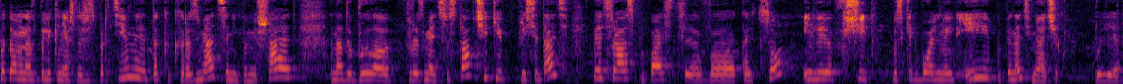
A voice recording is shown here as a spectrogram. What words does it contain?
Потом у нас были, конечно же, спортивные, так как размяться не помешает. Надо было размять суставчики, приседать пять раз, попасть в кольцо или в щит баскетбольный и попинать мячик были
